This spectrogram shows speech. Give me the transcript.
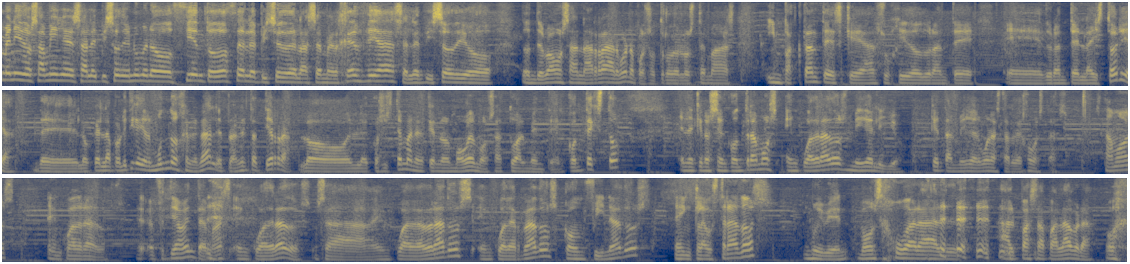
Bienvenidos amigues al episodio número 112, el episodio de las emergencias, el episodio donde vamos a narrar, bueno, pues otro de los temas impactantes que han surgido durante, eh, durante la historia de lo que es la política y el mundo en general, el planeta Tierra, lo- el ecosistema en el que nos movemos actualmente, el contexto en el que nos encontramos encuadrados Miguel y yo. ¿Qué tal Miguel? Buenas tardes, ¿cómo estás? Estamos encuadrados. Efectivamente, además, encuadrados, o sea, encuadrados, encuadernados, confinados Enclaustrados. Muy bien, vamos a jugar al, al pasapalabra, o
